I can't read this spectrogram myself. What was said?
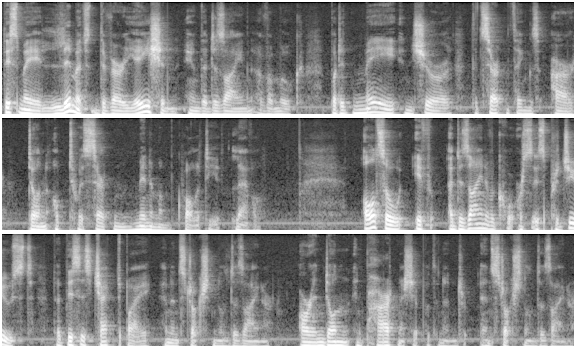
this may limit the variation in the design of a MOOC, but it may ensure that certain things are done up to a certain minimum quality level. Also, if a design of a course is produced, that this is checked by an instructional designer or in done in partnership with an instructional designer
